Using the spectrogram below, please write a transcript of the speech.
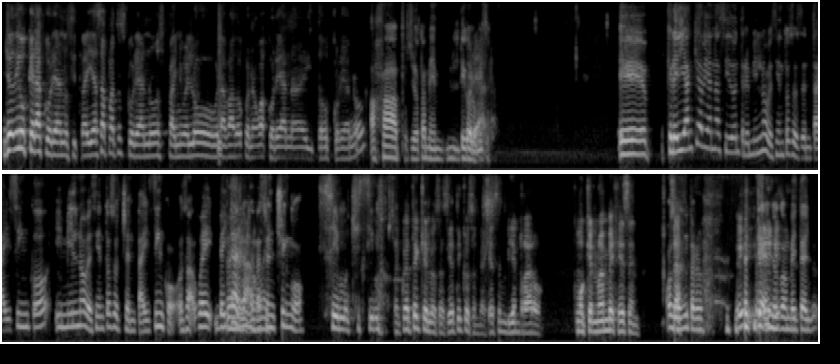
Yo digo que era coreano, si traía zapatos coreanos, pañuelo lavado con agua coreana y todo coreano. Ajá, pues yo también digo lo mismo. Eh, creían que había nacido entre 1965 y 1985. O sea, güey, 20 años, nació un chingo. Sí, muchísimo. O sea, acuérdate que los asiáticos envejecen bien raro. Como que no envejecen. O, sea, sí, pero 20 eh, años son 20 años.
